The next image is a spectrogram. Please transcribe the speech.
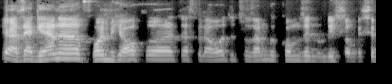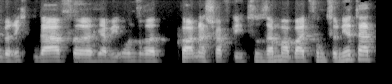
Ja, sehr gerne. Freue mich auch, äh, dass wir da heute zusammengekommen sind und ich so ein bisschen berichten darf, äh, ja, wie unsere partnerschaftliche Zusammenarbeit funktioniert hat.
